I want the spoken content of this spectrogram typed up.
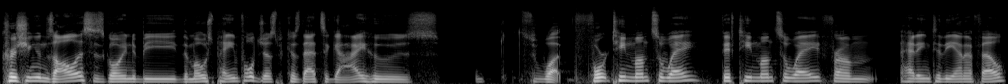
Christian Gonzalez is going to be the most painful just because that's a guy who's what 14 months away 15 months away from heading to the NFL.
